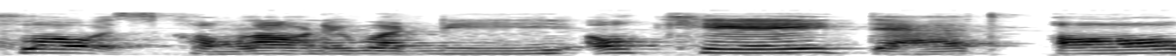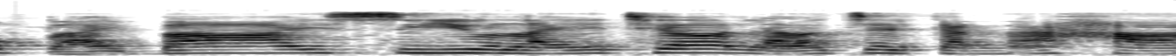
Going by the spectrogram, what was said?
clothes ของเราในวันนี้โอเค that's all bye bye see you later แล้วเจอกันนะคะ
